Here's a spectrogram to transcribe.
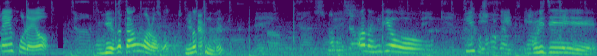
페이호래요. 얘가 작은 거라고? 존나 큰데? 아 너무 귀여워. 우리 집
